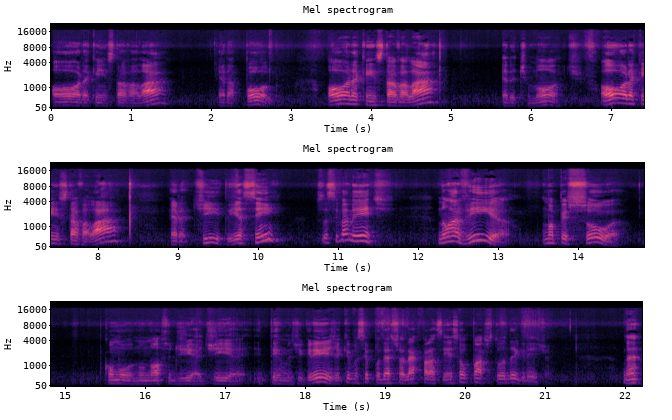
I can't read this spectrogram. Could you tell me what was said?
Ora quem estava lá era Apolo. Ora quem estava lá era Timóteo. Ora quem estava lá era Tito. E assim sucessivamente. Não havia uma pessoa, como no nosso dia a dia, em termos de igreja, que você pudesse olhar e falar assim: esse é o pastor da igreja. Né?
